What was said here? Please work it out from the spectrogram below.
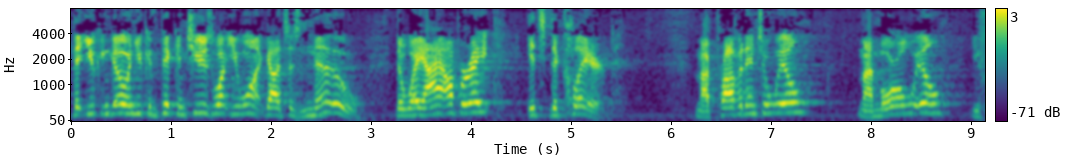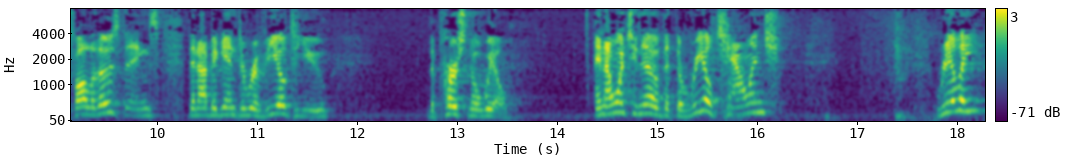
that you can go and you can pick and choose what you want. God says, no. The way I operate, it's declared. My providential will, my moral will, you follow those things, then I begin to reveal to you the personal will. And I want you to know that the real challenge, really,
